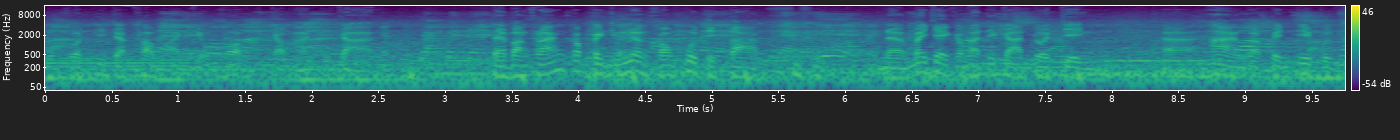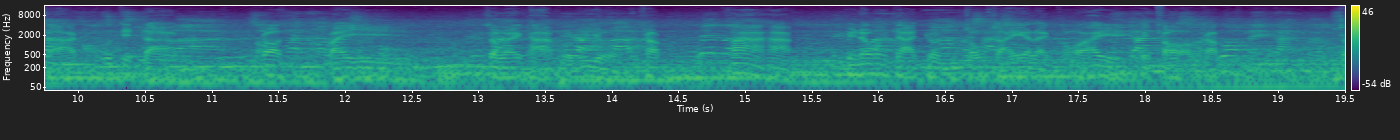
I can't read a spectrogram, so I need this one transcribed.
บุคคลที่จะเข้ามาเกี่ยวข้องกับกรรมาธิการ แต่บางครั้งก็เป็นเรื่องของผู้ติดตามนะไม่ใช่กรรมธิการตัวจริงอ้างว่าเป็นที่ปรึกษาของผู้ติดตาม ก็ไปสวงหาผลประโยชน์ครับ ถ้าหากพี่น้องประชาชนสงสัยอะไรขอให้ติดต่อกับส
